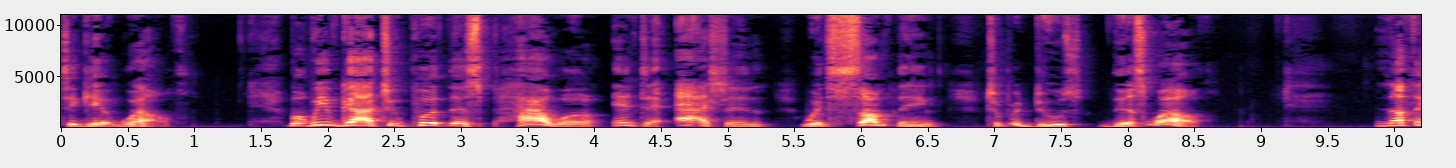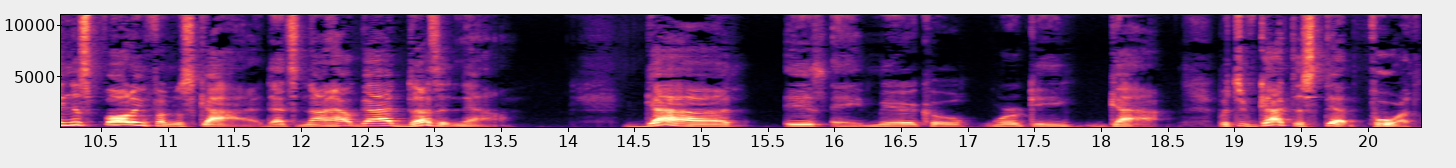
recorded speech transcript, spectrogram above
to get wealth. But we've got to put this power into action with something to produce this wealth. Nothing is falling from the sky. That's not how God does it now. God is a miracle working God. But you've got to step forth.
